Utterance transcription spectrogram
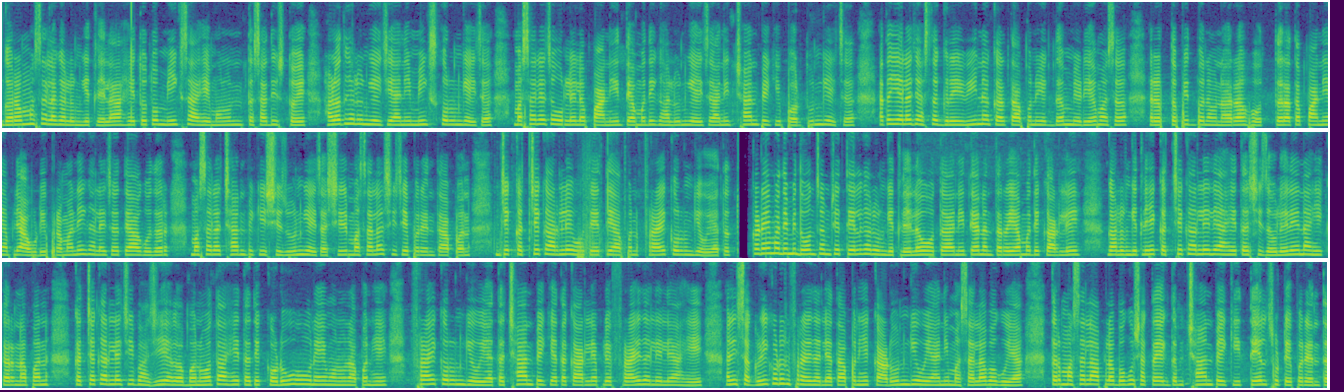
गरम मसाला घालून घेतलेला आहे. तो तो मिक्स आहे म्हणून तसा दिसतो आहे हळद घालून घ्यायची आणि मिक्स करून घ्यायचं. मसाल्याचं उरलेलं पाणी त्यामध्ये घालून घ्यायचं आणि छानपैकी परतून घ्यायचं. आता याला जास्त ग्रेव्ही न करता आपण एकदम मिडियम असं रपतपीत बनवणार आहोत. तर आता पाणी आपल्या आवडीप्रमाणे घालायचं. त्या अगोदर मसाला छानपैकी शिजवून घ्यायचा. शि मसाला शिजेपर्यंत आपण जे कच्चे कारले होते ते आपण फ्राय करून घेऊया. तर कढईमध्ये मी दोन चमचे तेल घालून घेतलेलं होतं आणि त्यानंतर यामध्ये कारले घालून घेतले. हे कच्चे कारलेले आहे तर शिजवलेले नाही कारण आपण कच्च्या कारल्याची भाजी बनवत आहे तर ते कडू होऊ नये म्हणून आपण हे फ्राय करून घेऊया. तर छानपैकी आता कारले आपले फ्राय झालेले आहे आणि सगळीकडून फ्राय झाले. आता आपण हे काढून घेऊया आणि मसाला बघूया. तर मसाला आपला बघू शकता एकदम छानपैकी तेल सुटेपर्यंत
